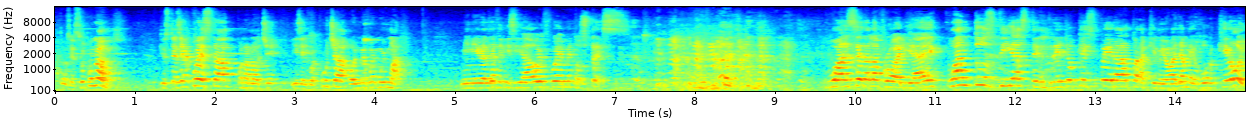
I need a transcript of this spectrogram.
Entonces, supongamos que usted se acuesta por la noche y dice, pucha, hoy me fue muy mal. Mi nivel de felicidad hoy fue menos 3. ¿Cuál será la probabilidad de cuántos días tendré yo que esperar para que me vaya mejor que hoy?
